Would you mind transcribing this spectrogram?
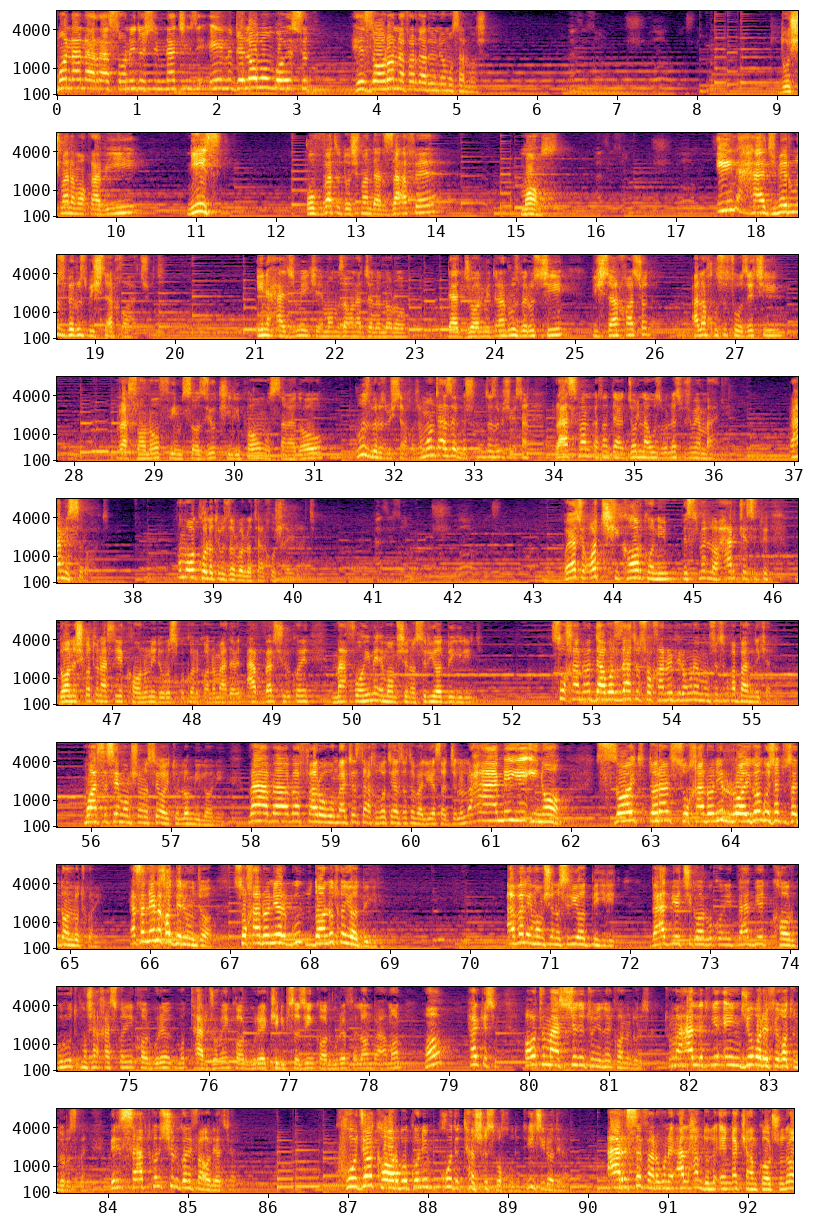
ما نه نه رسانه داشتیم نه چیزی. انقلاب اون باعث شد هزاران نفر در دنیا مسلمان شد دشمن ما قوی نیست. قوت دشمن در ضعف ماست. این حجمه روز به روز بیشتر خواهد شد. این حجمه که امام زمان جلال الله رو دجال می‌دونن روز به روز چی؟ بیشتر خواهد شد. الان خصوص توزیع چی؟ رسانه و فیلمسازی و کلیپ ها و مستندها و روز به روز بیشتر خواهد شد. منتظر باشید منتظر باشید. مثلا رسما مثلا دجال بالله اسمش میگن مهدی و همین صراحت. اون موقع کلات بالاتر خوش خیرت. باید چه چی کار کنیم؟ بسم الله هر کسی تو دانشگاهتون هست یه قانونی درست بکنه قانون مهدویت اول شروع کنید مفاهیم امام شناسی رو یاد بگیرید. سخنرانی 12 تا سخنرانی پیرامون امام شناسی فقط بنده کردیم مؤسسه امام شناسی آیت الله میلانی و و و فراون مرکز تحقیقاتی حضرت ولی عجل الله. همه اینا سایت دارن سخنرانی رایگان گوشن تو سایت دانلود کنید. اصلا نمی‌خواد بری اونجا. سخنرانی رو دانلود کن یاد بگیرید. اول امام شناسی رو یاد بگیرید. بعد بیاید چیکار بکنید؟ بعد بیاید کارگروه مشخص کنید کارگروه ترجمه کارگروه کلیپ سازی این کارگروه فلان و بهمان. ها؟ هر کسی. آقا تو مسجدتون یه کانون درست کنید. تو محلتون یه NGO با رفیقاتون درست کنید. برید ثبت کنید شروع کنید فعالیت کردن. کجا کار بکنی خود تشخیص با خودت. هیچ ایرادی نداره عرصه فراونه الحمدلله انقدر کم کار شده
